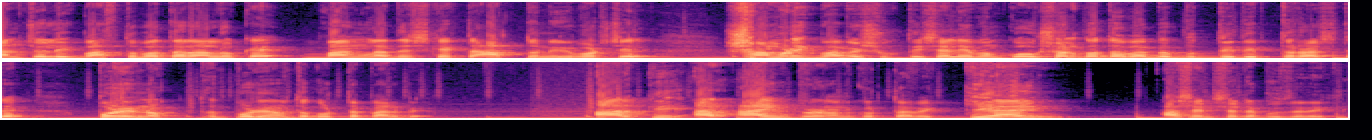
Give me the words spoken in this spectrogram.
আঞ্চলিক বাস্তবতার আলোকে বাংলাদেশকে একটা আত্মনির্ভরশীল, সামরিকভাবে শক্তিশালী এবং কৌশলগতভাবে বুদ্ধিদীপ্ত রাষ্ট্রে পরিণত পরিণত করতে পারবে। আর কি আর আইন প্রণয়ন করতে হবে? কি আইন? আসেন সেটা বুঝে দেখি।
